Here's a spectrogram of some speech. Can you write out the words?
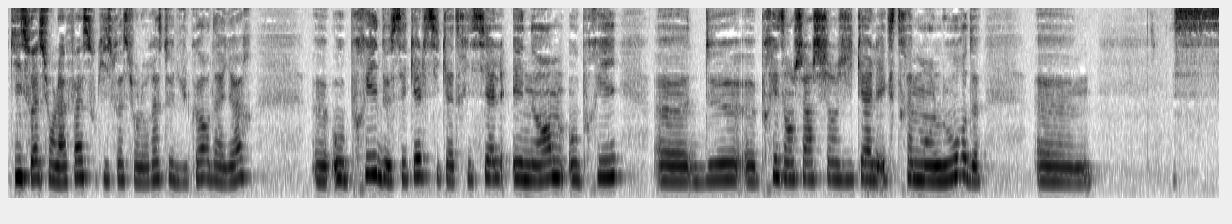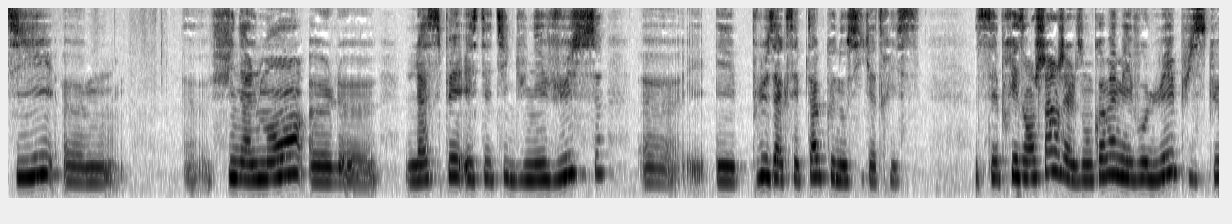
qu'il soit sur la face ou qu'il soit sur le reste du corps d'ailleurs, au prix de séquelles cicatricielles énormes, au prix euh, de euh, prise en charge chirurgicale extrêmement lourde, si finalement l'aspect esthétique du névus est plus acceptable que nos cicatrices. Ces prises en charge, elles ont quand même évolué puisque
